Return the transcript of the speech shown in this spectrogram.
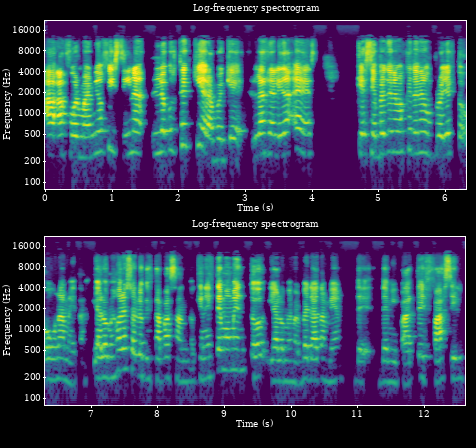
a, a formar mi oficina, lo que usted quiera, porque la realidad es que siempre tenemos que tener un proyecto o una meta. Y a lo mejor eso es lo que está pasando, que en este momento, y a lo mejor, ¿verdad? También de, de mi parte es fácil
